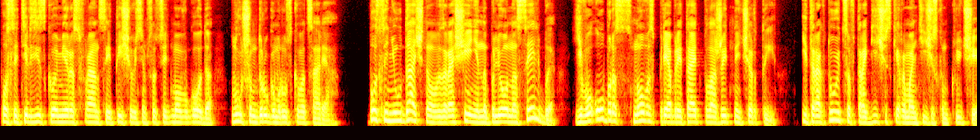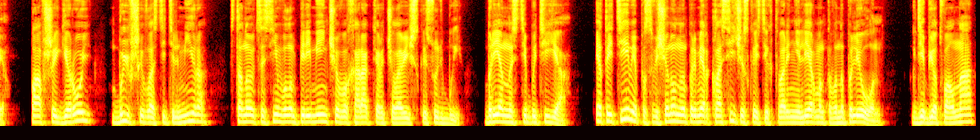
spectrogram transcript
после Тильзитского мира с Францией 1807 года, лучшим другом русского царя. После неудачного возвращения Наполеона с Эльбы его образ снова приобретает положительные черты и трактуется в трагически романтическом ключе. Павший герой, бывший властитель мира, становится символом переменчивого характера человеческой судьбы, бренности бытия. Этой теме посвящено, например, классическое стихотворение Лермонтова «Наполеон», где бьет волна,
